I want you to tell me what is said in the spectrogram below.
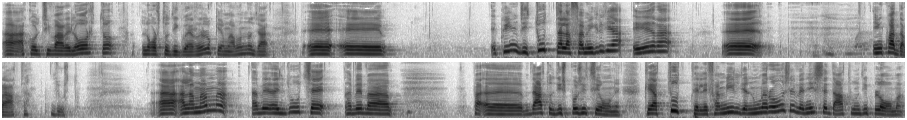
a, a coltivare l'orto, l'orto di guerra lo chiamavano già, Eh, eh, e quindi tutta la famiglia era eh, inquadrata, giusto. A, alla mamma aveva, il duce aveva eh, dato disposizione che a tutte le famiglie numerose venisse dato un diploma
